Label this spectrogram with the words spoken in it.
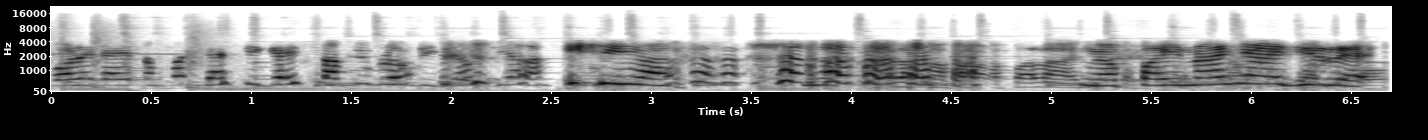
boleh dari tempat gak sih guys tapi belum dijawab dia langsung Iya. Ya apa-apa lah. Ngapain nanya aja ya?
